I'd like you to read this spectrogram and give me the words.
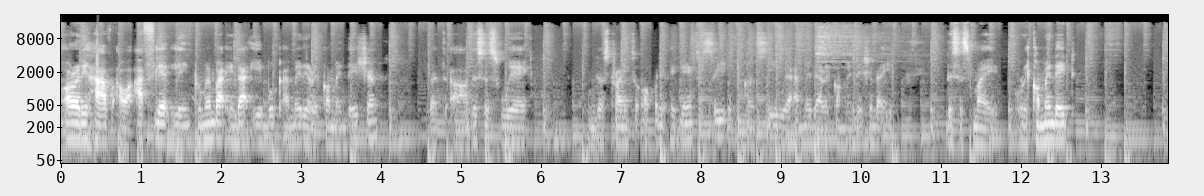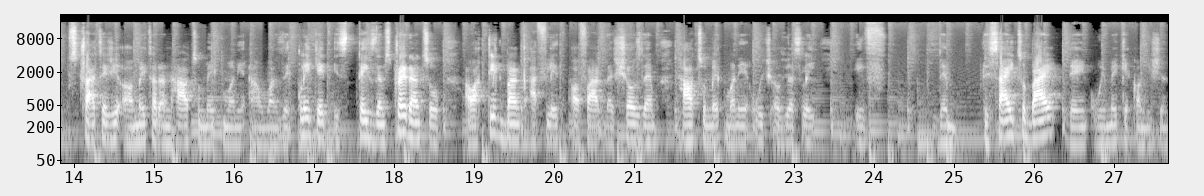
already have our affiliate link. Remember in that ebook I made a recommendation that uh, this is where I'm just trying to open it again to see if you can see where I made a recommendation that if this is my recommended strategy or method on how to make money. And once they click it it takes them straight onto our clickbank affiliate offer that shows them how to make money which obviously if they decide to buy then we make a commission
